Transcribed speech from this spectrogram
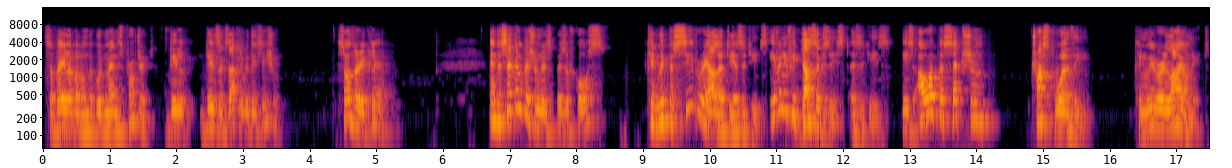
It's available on the Good Men's Project. Deal, deals exactly with this issue. It's not very clear. And the second question is, is, of course, can we perceive reality as it is, even if it does exist as it is? Is our perception trustworthy? Can we rely on it?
